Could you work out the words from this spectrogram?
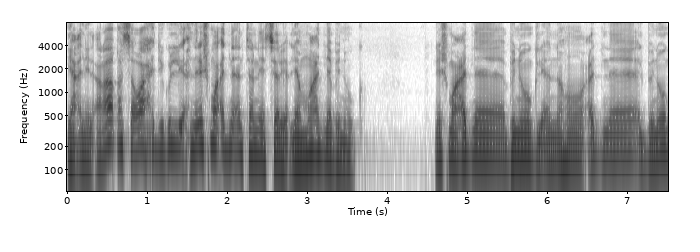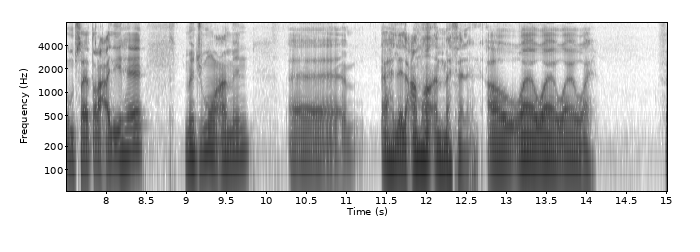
يعني العراق هسه واحد يقول لي إحنا ليش ما عندنا إنترنت سريع؟ لأن ما عندنا بنوك. ليش ما عندنا بنوك؟ لأنه عندنا البنوك مسيطرة عليها مجموعة من آه، أهل العمائم مثلا أو و و و و. ف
